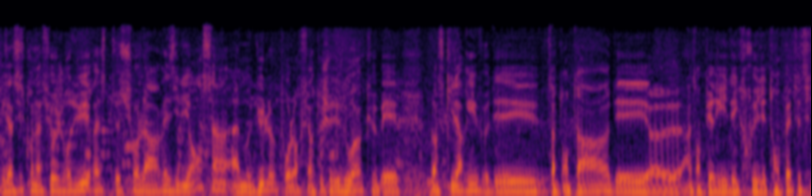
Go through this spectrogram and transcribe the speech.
L'exercice qu'on a fait aujourd'hui reste sur la résilience, hein, un module pour leur faire toucher du doigt que ben, lorsqu'il arrive des attentats, des euh, intempéries, des crues, des tempêtes, etc.,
